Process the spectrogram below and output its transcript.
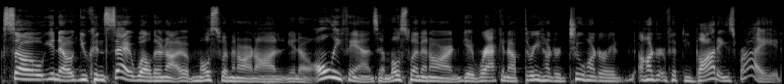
So, you know, you can say, well, they're not, most women aren't on, you know, OnlyFans and most women aren't get racking up 300, 200, 150 bodies, right?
